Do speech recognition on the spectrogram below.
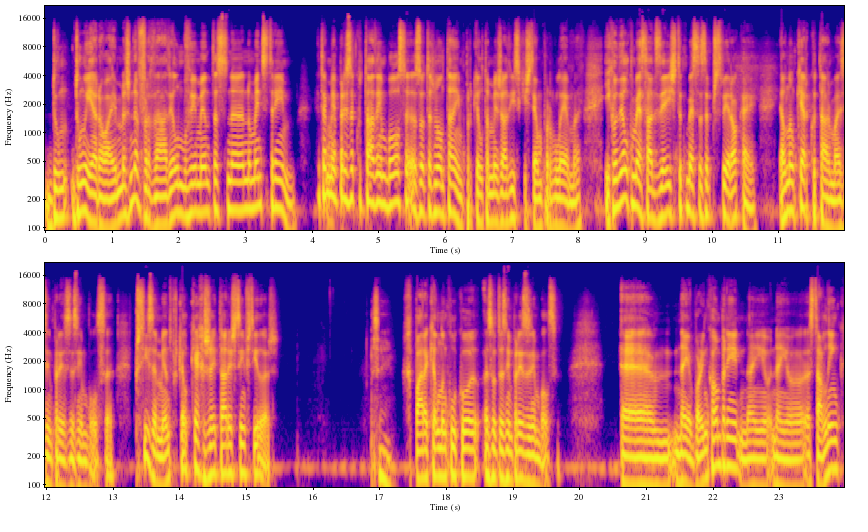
de um, de um herói, mas na verdade ele movimenta-se no mainstream. Ele tem uma empresa cotada em bolsa, as outras não têm, porque ele também já disse que isto é um problema. E quando ele começa a dizer isto, tu começas a perceber: ok, ele não quer cotar mais empresas em bolsa, precisamente porque ele quer rejeitar estes investidores. Sim. Repara que ele não colocou as outras empresas em bolsa. Um, nem a Boring Company, nem, nem a Starlink,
